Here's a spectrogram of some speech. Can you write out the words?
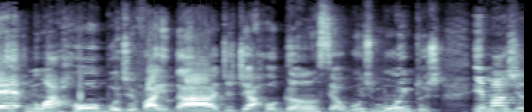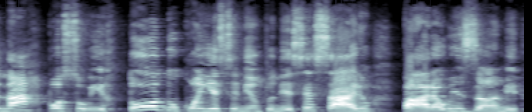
é no arrobo de vaidade, de arrogância, alguns muitos, imaginar possuir todo o conhecimento necessário para o exame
